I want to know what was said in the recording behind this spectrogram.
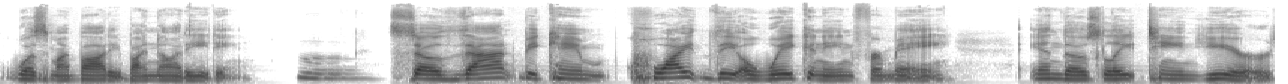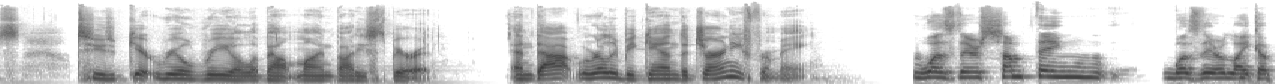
was my body by not eating. Hmm. So that became quite the awakening for me in those late teen years to get real, real about mind, body, spirit. And that really began the journey for me. Was there something, was there like a,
